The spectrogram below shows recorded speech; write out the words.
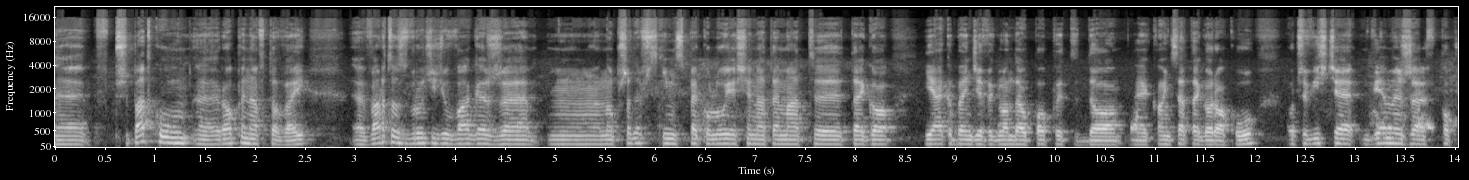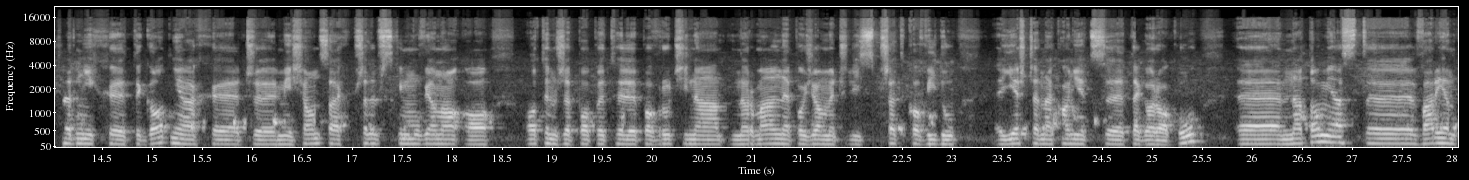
E, W przypadku e, ropy naftowej warto zwrócić uwagę, że mm, no przede wszystkim spekuluje się na temat e, tego, jak będzie wyglądał popyt do e, końca tego roku. Oczywiście wiemy, że w poprzednich e, tygodniach e, czy miesiącach przede wszystkim mówiono o, o tym, że popyt e, powróci na normalne poziomy, czyli sprzed COVID-u e, jeszcze na koniec e, tego roku. E, Natomiast e, wariant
